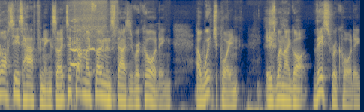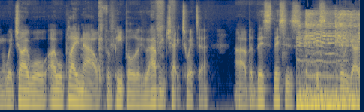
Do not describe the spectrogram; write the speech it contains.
what is happening? So I took out my phone and started recording. At which point is when I got this recording, which I will I will play now for people who haven't checked Twitter. Uh, but this this is this here we go.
